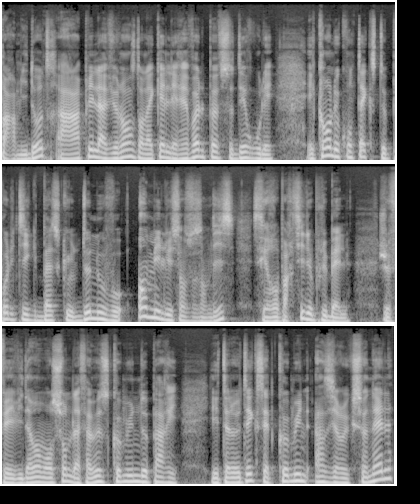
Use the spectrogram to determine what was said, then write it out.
parmi d'autres, a rappelé la violence dans laquelle les révoltes peuvent se dérouler. Et quand le contexte politique bascule de nouveau en 1870, c'est reparti de plus belle. Je fais évidemment mention de la fameuse commune de Paris. Il est à noter que cette commune insurrectionnelle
